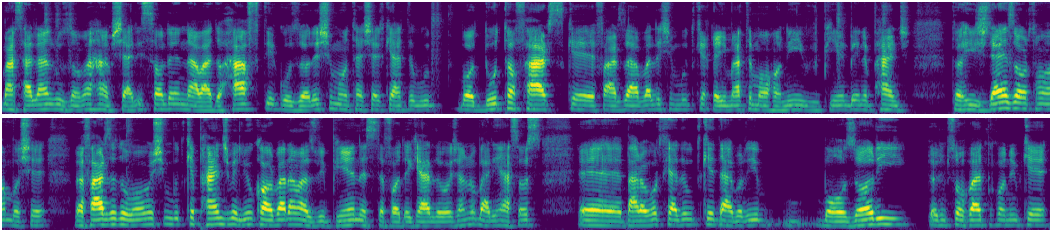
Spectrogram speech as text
مثلا روزنامه همشری سال 97 یه گزارشی منتشر کرده بود با دو تا فرض که فرض اولش این بود که قیمت ماهانی وی پی بین 5 تا 18 هزار تومن باشه و فرض دومش این بود که 5 میلیون کاربرم از وی پی استفاده کرده باشن و بر این اساس برآورد کرده بود که درباره بازاری داریم صحبت می‌کنیم که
